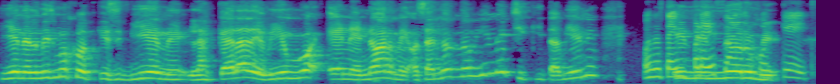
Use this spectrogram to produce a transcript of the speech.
Y en el mismo hotkeys viene la cara de Bimbo en enorme. O sea, no, no viene chiquita, viene. O sea, está En impresa en enorme. hotcakes.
